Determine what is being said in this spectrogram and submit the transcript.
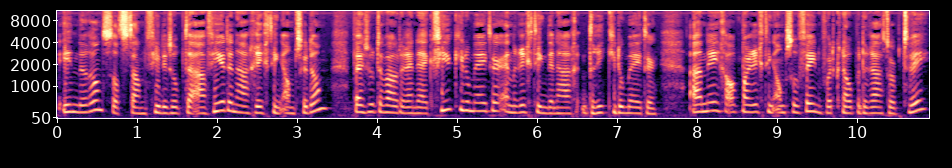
In de Randstad staan files op de A4 Den Haag richting Amsterdam. Bij Zoeterwouder en Dijk 4 kilometer en richting Den Haag 3 kilometer. A9 Alkmaar richting Amstelveen voor het knopen de Raasdorp 2.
